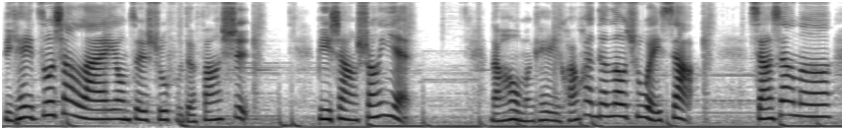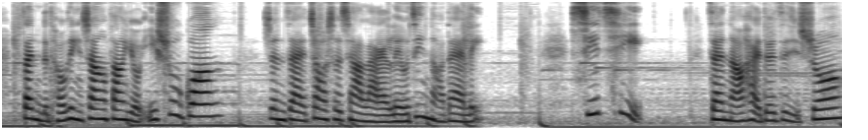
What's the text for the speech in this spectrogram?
你可以坐下来，用最舒服的方式，闭上双眼，然后我们可以缓缓的露出微笑，想象呢，在你的头顶上方有一束光正在照射下来，流进脑袋里。吸气，在脑海对自己说：“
